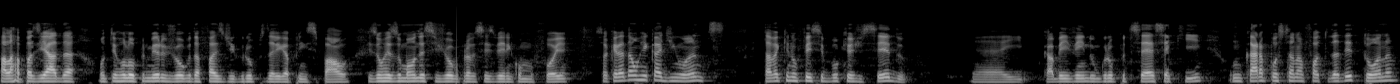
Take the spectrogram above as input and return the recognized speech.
Fala rapaziada, ontem rolou o primeiro jogo da fase de grupos da liga principal. Fiz um resumão desse jogo para vocês verem como foi. Só queria dar um recadinho antes. Tava aqui no Facebook hoje cedo é, e acabei vendo um grupo de CS aqui, um cara postando a foto da Detona,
